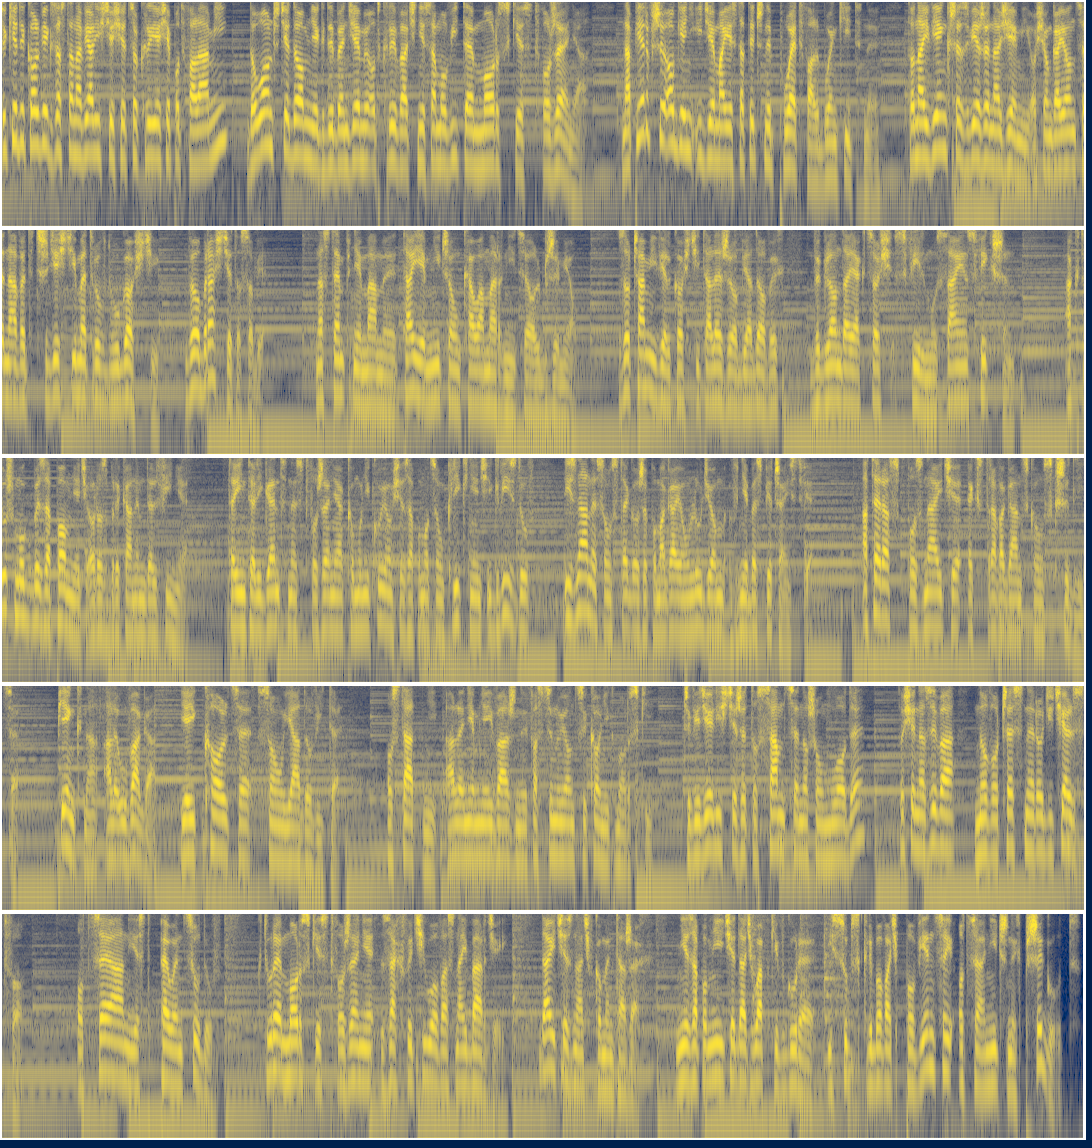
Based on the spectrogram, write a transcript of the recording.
Czy kiedykolwiek zastanawialiście się, co kryje się pod falami? Dołączcie do mnie, gdy będziemy odkrywać niesamowite morskie stworzenia. Na pierwszy ogień idzie majestatyczny płetwal błękitny. To największe zwierzę na Ziemi, osiągające nawet 30 metrów długości. Wyobraźcie to sobie. Następnie mamy tajemniczą kałamarnicę olbrzymią. Z oczami wielkości talerzy obiadowych wygląda jak coś z filmu science fiction. A któż mógłby zapomnieć o rozbrykanym delfinie? Te inteligentne stworzenia komunikują się za pomocą kliknięć i gwizdów i znane są z tego, że pomagają ludziom w niebezpieczeństwie. A teraz poznajcie ekstrawagancką skrzydlicę. Piękna, ale uwaga, jej kolce są jadowite. Ostatni, ale nie mniej ważny, fascynujący konik morski. Czy wiedzieliście, że to samce noszą młode? To się nazywa nowoczesne rodzicielstwo. Ocean jest pełen cudów. Które morskie stworzenie zachwyciło Was najbardziej? Dajcie znać w komentarzach. Nie zapomnijcie dać łapki w górę i subskrybować po więcej oceanicznych przygód.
